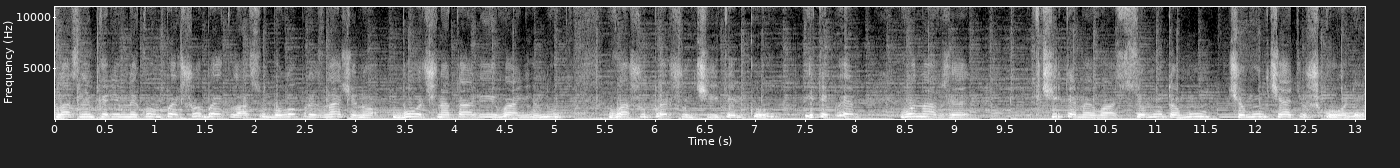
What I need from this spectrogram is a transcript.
Класним керівником першого Б класу було призначено Борщ Наталію Іванівну, вашу першу вчительку. І тепер вона вже вчитиме вас всьому тому, чому вчать у школі.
